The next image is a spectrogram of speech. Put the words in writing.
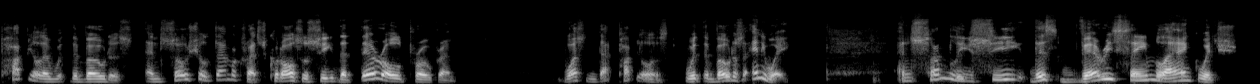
popular with the voters. And social democrats could also see that their old program wasn't that popular with the voters anyway. And suddenly you see this very same language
